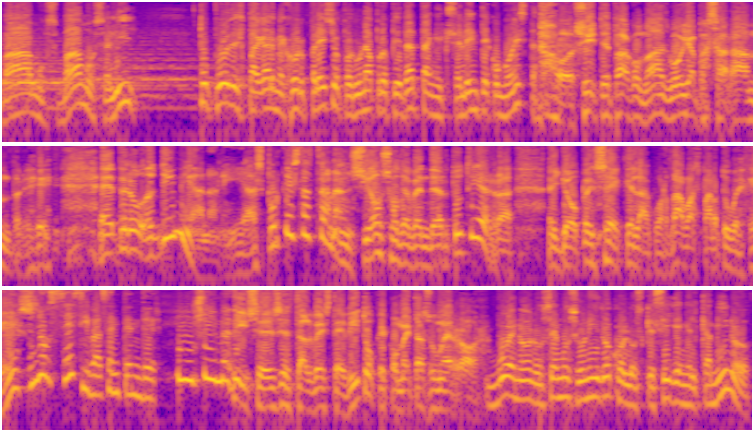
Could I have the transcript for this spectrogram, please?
Vamos, vamos, Elí. Tú puedes pagar mejor precio por una propiedad tan excelente como esta. Oh, si te pago más, voy a pasar hambre. Eh, pero dime, Ananías, ¿por qué estás tan ansioso de vender tu tierra? Yo pensé que la guardabas para tu vejez. No sé si vas a entender. Si me dices, tal vez te evito que cometas un error. Bueno, nos hemos unido con los que siguen el camino,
